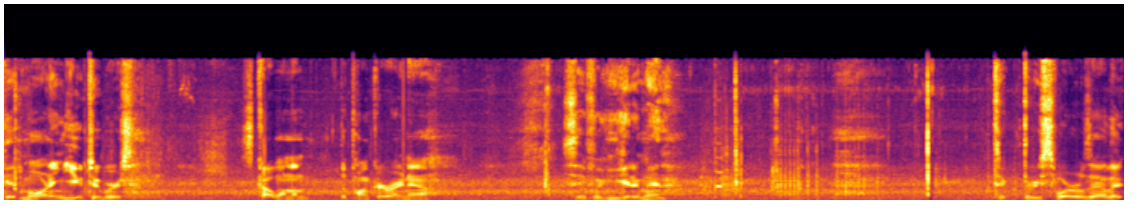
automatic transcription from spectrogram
Good morning, YouTubers. Just caught one on the punker right now. See if we can get him in. Took three swirls at it.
